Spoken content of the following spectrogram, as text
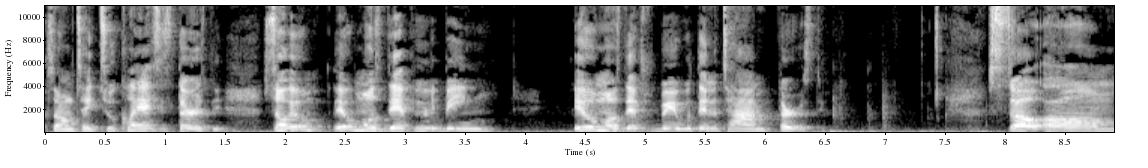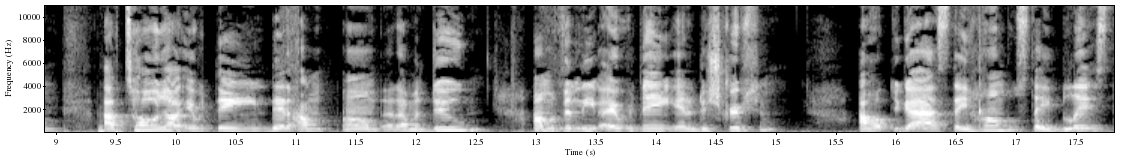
So I'm gonna take two classes Thursday. So it'll it will most definitely be it will most definitely be within the time Thursday. So um I've told y'all everything that I'm um that I'm gonna do. I'm gonna leave everything in the description. I hope you guys stay humble, stay blessed,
